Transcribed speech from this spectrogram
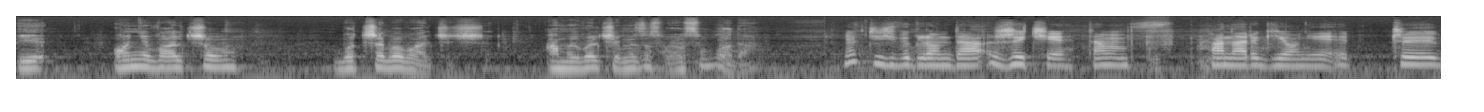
I oni walczą, bo trzeba walczyć. A my walczymy za swoją swobodę. Jak dziś wygląda życie tam w Pana regionie? Czy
